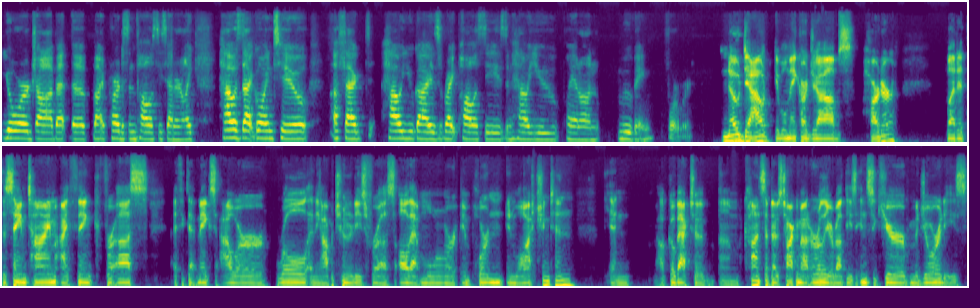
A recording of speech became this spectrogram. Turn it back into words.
your job at the Bipartisan Policy Center? Like, how is that going to affect how you guys write policies and how you plan on moving forward? No doubt it will make our jobs harder. But at the same time, I think for us, I think that makes our role and the opportunities for us all that more important in Washington. And I'll go back to um, a concept I was talking about earlier about these insecure majorities.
